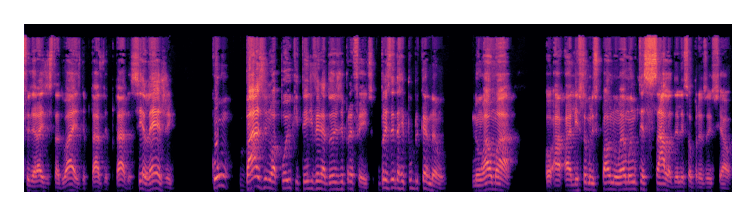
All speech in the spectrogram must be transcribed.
federais e estaduais, deputados e deputadas, se elegem com base no apoio que tem de vereadores e prefeitos. O presidente da República não. Não há uma. A, a eleição municipal não é uma antessala da eleição presidencial.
